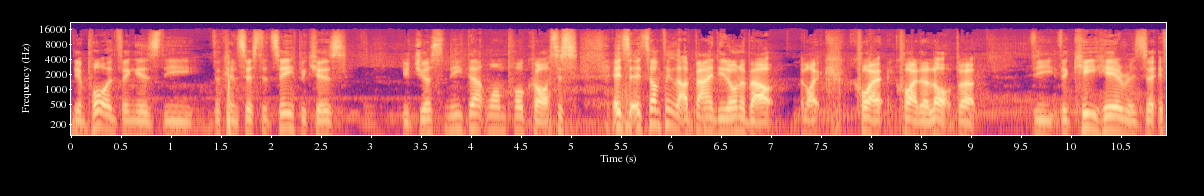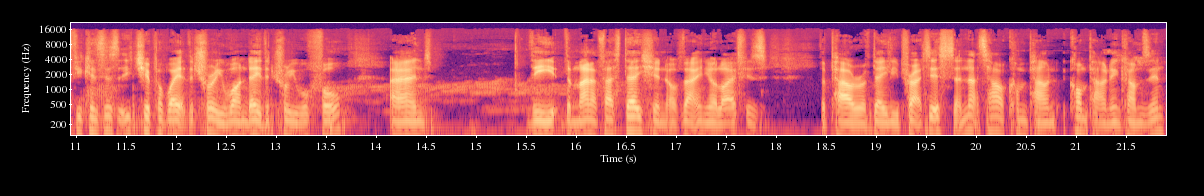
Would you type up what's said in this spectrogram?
the important thing is the, the consistency because you just need that one podcast. It's, it's, it's something that I bandied on about like quite, quite a lot, but the, the key here is that if you consistently chip away at the tree, one day the tree will fall. And the, the manifestation of that in your life is the power of daily practice. And that's how compound, compounding comes in.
